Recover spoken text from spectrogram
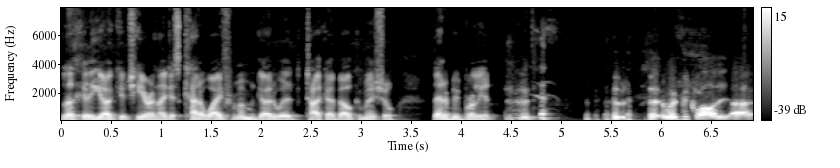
Nikola Jokic here," and they just cut away from him and go to a Taco Bell commercial. That'd be brilliant. it would be quality. Uh,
